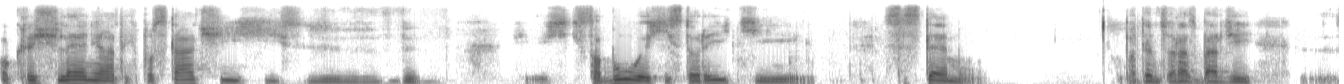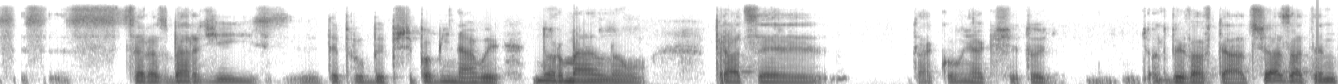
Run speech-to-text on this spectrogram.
określenia tych postaci, his, w, fabuły, historyjki, systemu. Potem coraz bardziej, coraz bardziej te próby przypominały normalną pracę, taką jak się to odbywa w teatrze, a zatem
